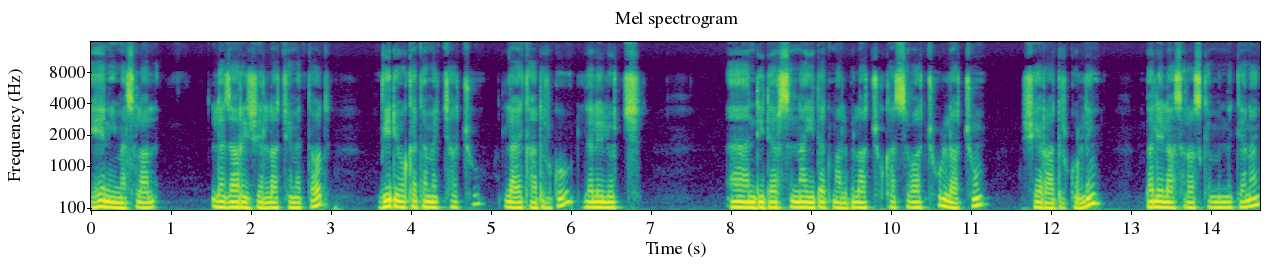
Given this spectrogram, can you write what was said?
ይሄን ይመስላል ለዛሬ ይዤላችሁ የመጣሁት ቪዲዮ ከተመቻችሁ like አድርጉ። ለሌሎች እንዲደርስና ይጠቅማል ብላችሁ ካስባችሁ ሁላችሁም share አድርጉልኝ። በሌላ ስራ እስከምንገናኝ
